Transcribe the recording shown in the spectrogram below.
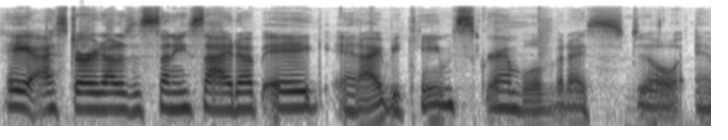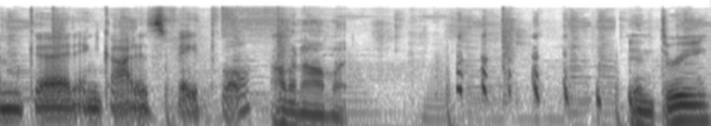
Hey, I started out as a sunny side up egg and I became scrambled, but I still am good and God is faithful. I'm an omelet. in three,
